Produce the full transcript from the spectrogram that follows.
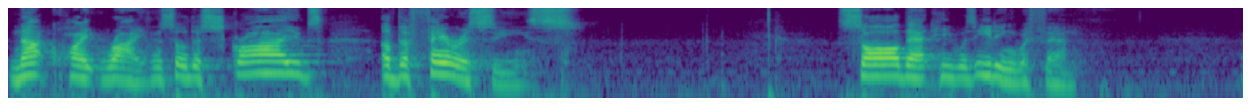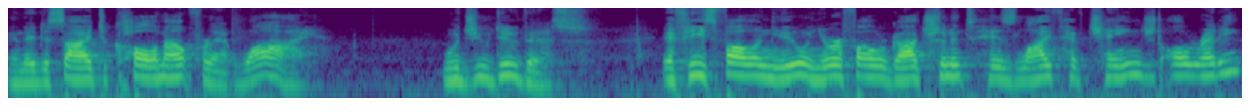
not quite right. And so the scribes of the Pharisees saw that he was eating with them. And they decide to call him out for that. Why would you do this? If he's following you and you're a follower of God, shouldn't his life have changed already?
